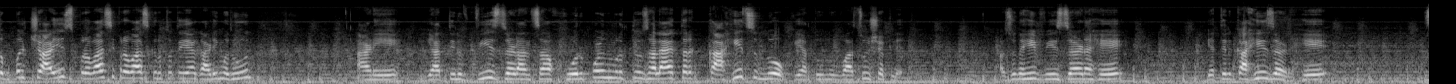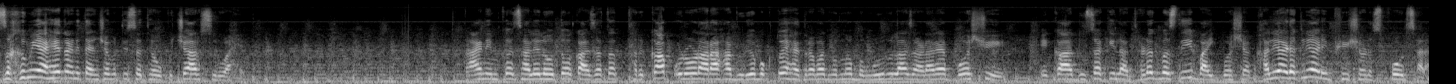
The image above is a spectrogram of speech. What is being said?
तब्बल चाळीस प्रवासी प्रवास करत होते या गाडीमधून. आणि यातील वीस जणांचा होरपळून मृत्यू झालाय. तर काहीच लोक यातून वाचू शकले. अजूनही वीस जण हे यातील काही जण हे जखमी आहेत आणि त्यांच्यावरती सध्या उपचार सुरू आहेत. काय नेमकं झालेलं होतं? काळजाचा थरकाप उडवणारा हा व्हिडिओ बघतोय. हैदराबादमधनं बंगळुरूला जाणाऱ्या बसची एका दुचाकीला धडक बसली. बाईक बसच्या खाली अडकली आणि भीषण स्फोट झाला.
